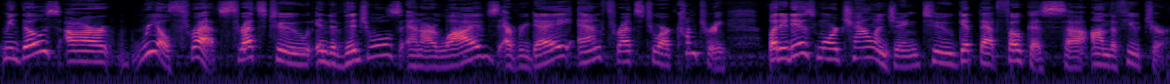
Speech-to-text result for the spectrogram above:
I mean, those are real threats, threats to individuals and our lives every day and threats to our country. But it is more challenging to get that focus uh, on the future.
